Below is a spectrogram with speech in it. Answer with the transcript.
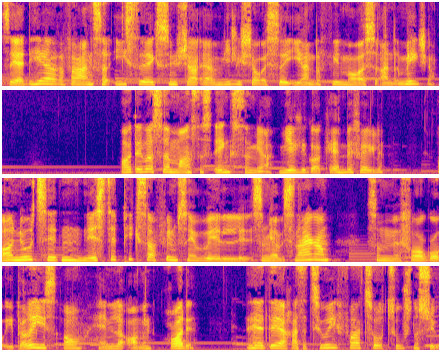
Så ja, de her referencer i easter eggs, synes jeg er virkelig sjovt at se i andre film og også andre medier. Og det var så Monsters Inc., som jeg virkelig godt kan anbefale. Og nu til den næste Pixar-film, som jeg vil, som jeg vil snakke om, som foregår i Paris og handler om en rotte. Det her det er Ratatouille fra 2007.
